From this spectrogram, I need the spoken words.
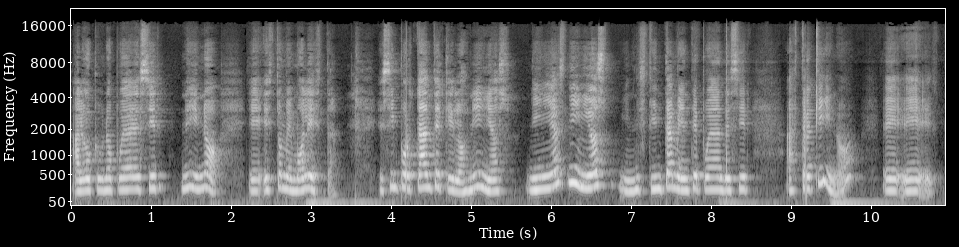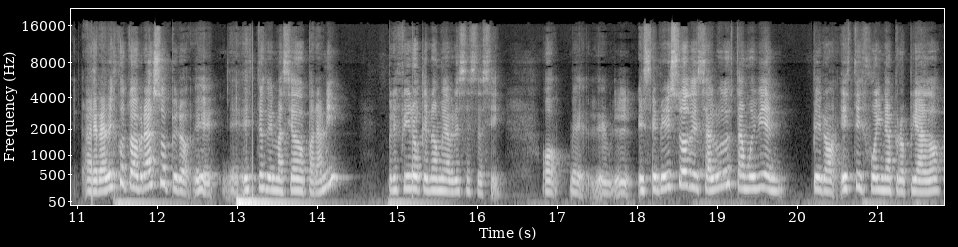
algo que uno pueda decir, ni no, eh, esto me molesta. Es importante que los niños niñas, niños, indistintamente puedan decir, hasta aquí, ¿no? Eh, eh, agradezco tu abrazo, pero eh, esto es demasiado para mí, prefiero que no me abraces así. O ese beso de saludo está muy bien, pero este fue inapropiado,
